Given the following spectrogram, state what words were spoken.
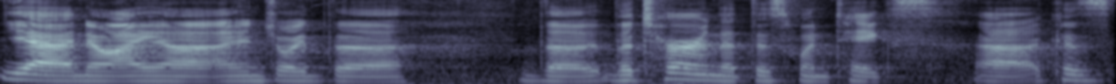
Yeah, no, I uh, I enjoyed the the the turn that this one takes because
